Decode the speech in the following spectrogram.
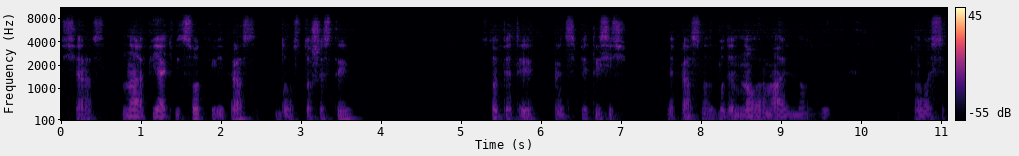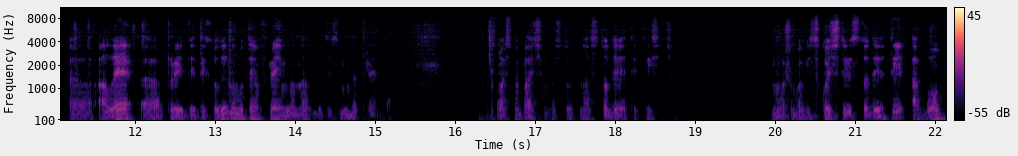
ще раз на 5% якраз до 106, 105, в принципі, тисяч якраз у нас буде нормальною. Ось, е, але е, при 5-хвилинному таймфреймі у нас буде зміна тренда. Ось ми бачимо ось тут на 109 тисяч. Можемо відскочити від 109 або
